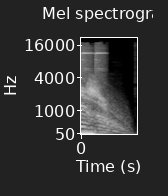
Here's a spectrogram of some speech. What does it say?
Bell.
